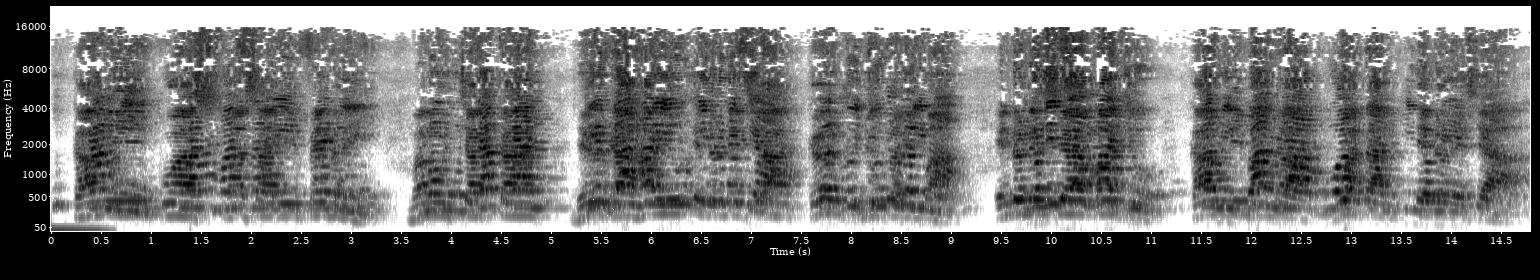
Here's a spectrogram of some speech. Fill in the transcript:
Kami Puas Masari Family mengucapkan Dirgahayu Indonesia ke-75. Indonesia maju, kami bangga buatan Indonesia.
